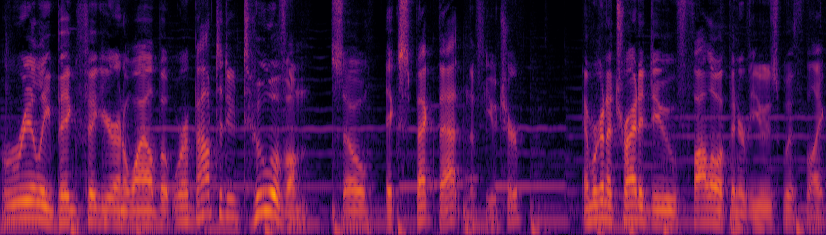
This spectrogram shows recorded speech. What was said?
really big figure in a while, but we're about to do two of them. So expect that in the future. And we're going to try to do follow up interviews with like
